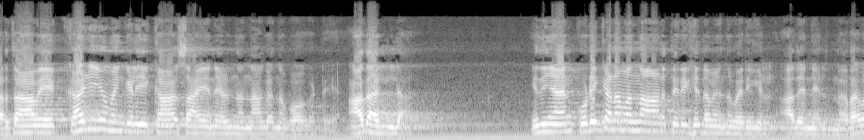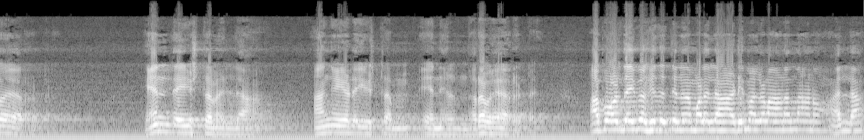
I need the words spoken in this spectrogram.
കർത്താവെ കഴിയുമെങ്കിൽ ഈ കാസായനിൽ നിന്ന് അകന്നു പോകട്ടെ. അതല്ല. ഇത് ഞാൻ കുടിക്കണമെന്നാണ് തിരുഹിതമെന്ന് വരികിൽ അതെന്നിൽ നിറവേറട്ടെ. എന്റെ ഇഷ്ടമല്ല അങ്ങയുടെ ഇഷ്ടം എന്നിൽ നിറവേറട്ടെ. അപ്പോൾ ദൈവഹിതത്തിന് നമ്മളെല്ലാം അടിമകളാണെന്നാണോ? അല്ല.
